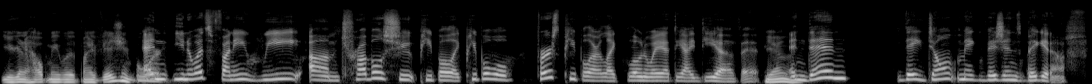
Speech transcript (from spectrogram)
You're going to help me with my vision board. And you know what's funny? We um troubleshoot people. Like people will first people are like blown away at the idea of it. yeah. And then they don't make visions big enough.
